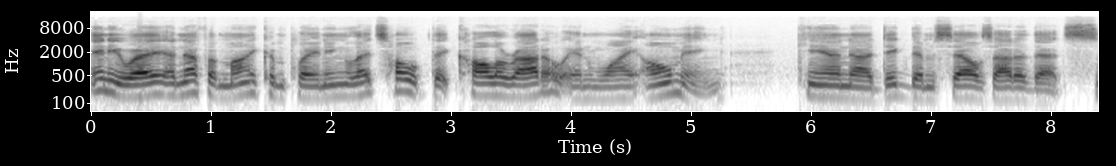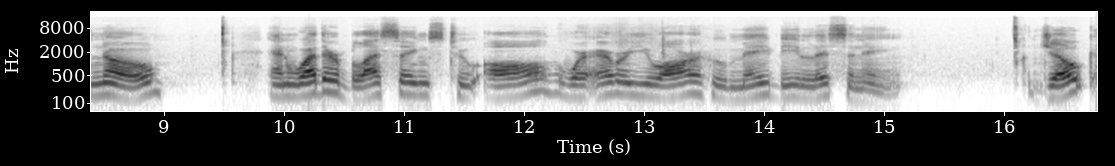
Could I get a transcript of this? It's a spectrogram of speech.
Anyway, enough of my complaining. Let's hope that Colorado and Wyoming can uh, dig themselves out of that snow. And weather blessings to all, wherever you are who may be listening. Joke?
